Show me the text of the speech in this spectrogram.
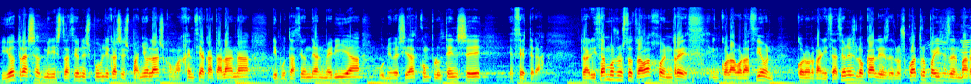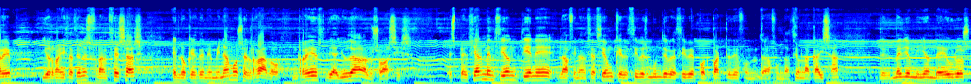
y otras administraciones públicas españolas como Agencia Catalana, Diputación de Almería, Universidad Complutense, etc. Realizamos nuestro trabajo en red, en colaboración con organizaciones locales de los cuatro países del Magreb y organizaciones francesas en lo que denominamos el RADO, Red de Ayuda a los Oasis. Especial mención tiene la financiación que Cibes Mundi recibe por parte de la Fundación La Caixa de medio millón de euros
